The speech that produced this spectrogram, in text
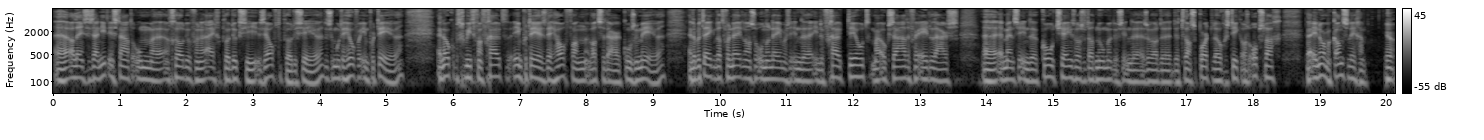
alleen ze zijn niet in staat om een groot deel van hun eigen productie zelf te produceren. Dus ze moeten heel veel importeren. En ook op het gebied van fruit importeren ze de helft van wat ze daar consumeren. En dat betekent dat voor Nederlandse ondernemers in de, in de fruitteelt, maar ook zadenveredelaars en mensen in de cold chain, zoals we dat noemen, dus in de, zowel de, de transport, logistiek als opslag daar enorme kansen liggen. Ja,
